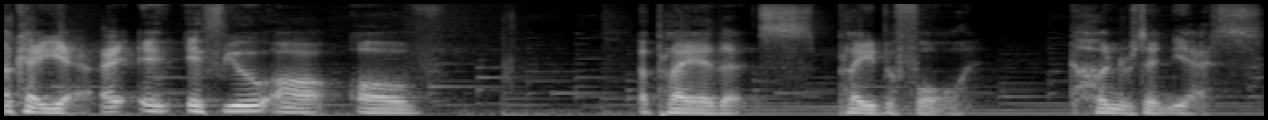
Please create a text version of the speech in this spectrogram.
okay. Yeah, if, if you are of a player that's played before, hundred percent yes.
